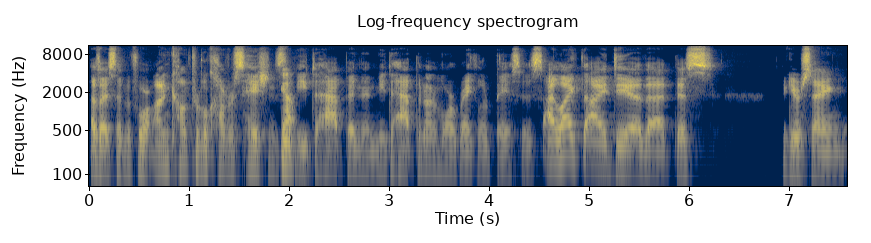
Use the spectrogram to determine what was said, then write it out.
as I said before, uncomfortable conversations yeah. need to happen and need to happen on a more regular basis. I like the idea that this, like you were saying,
